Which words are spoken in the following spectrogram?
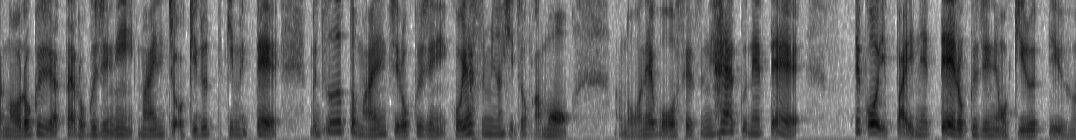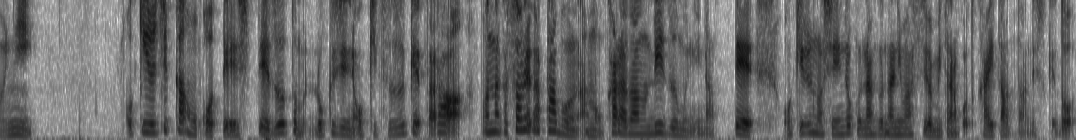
あの、6時だったら6時に毎日起きるって決めて、ずっと毎日6時に、こう休みの日とかも、あの、寝坊せずに早く寝て、で、こういっぱい寝て6時に起きるっていう風に起きる時間を固定してずっと6時に起き続けたら、もうなんかそれが多分あの体のリズムになって起きるのしんどくなくなりますよみたいなこと書いてあったんですけど、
